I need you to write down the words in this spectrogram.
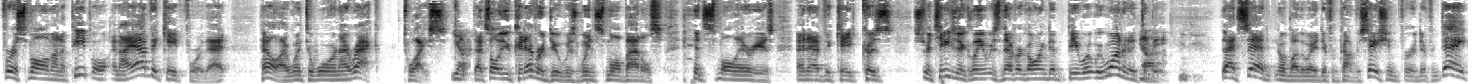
for a small amount of people, and I advocate for that. Hell, I went to war in Iraq twice. Yep. That's all you could ever do was win small battles in small areas and advocate because strategically it was never going to be what we wanted it to be. That said, no, by the way, a different conversation for a different day.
